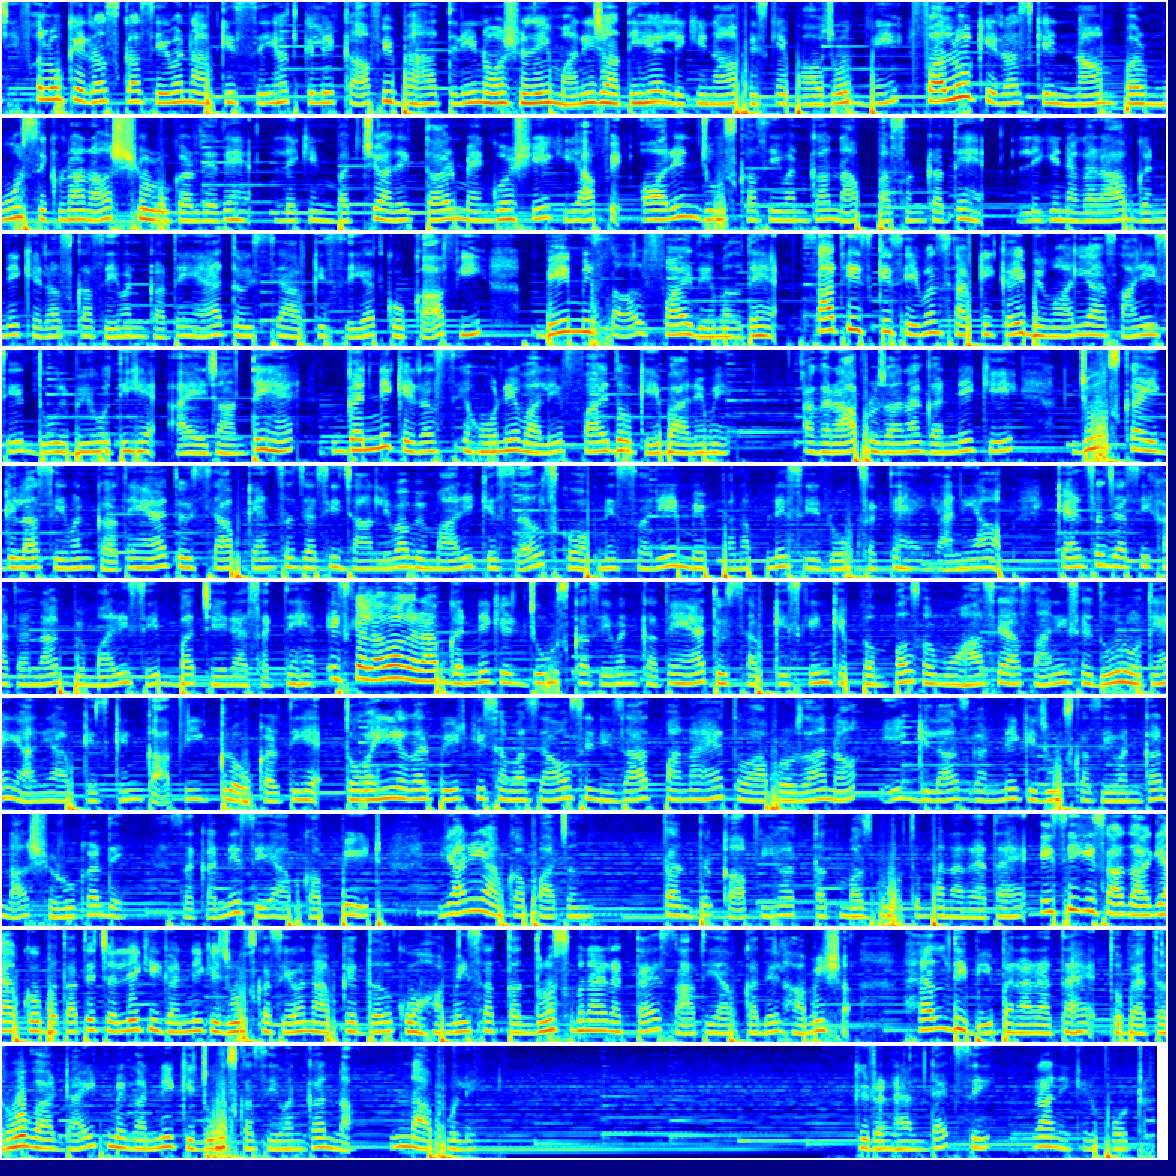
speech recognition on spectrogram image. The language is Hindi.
फलों के रस का सेवन आपकी सेहत के लिए काफ़ी बेहतरीन औषधि मानी जाती है, लेकिन आप इसके बावजूद भी फलों के रस के नाम पर मुँह सिकुड़ाना शुरू कर देते हैं। लेकिन बच्चे अधिकतर मैंगो शेक या फिर ऑरेंज जूस का सेवन करना पसंद करते हैं। लेकिन अगर आप गन्ने के रस का सेवन करते हैं तो इससे आपकी सेहत को काफ़ी बेमिसाल फ़ायदे मिलते हैं। साथ ही इसके सेवन से आपकी कई बीमारियाँ आसानी से दूर भी होती है। आए जानते हैं गन्ने के रस से होने वाले फायदों के बारे में। अगर आप रोज़ाना गन्ने के जूस का एक गिलास सेवन करते हैं तो इससे आप कैंसर जैसी जानलेवा बीमारी के सेल्स को अपने शरीर में पनपने से रोक सकते हैं, यानी आप कैंसर जैसी खतरनाक बीमारी से बचे रह सकते हैं। इसके अलावा अगर आप गन्ने के जूस का सेवन करते हैं तो इससे आपकी स्किन के पिंपल्स और मुहासे आसानी से दूर होते हैं, यानी आपकी स्किन काफ़ी ग्लो करती है। तो वहीं अगर पेट की समस्याओं से निजात पाना है तो आप रोज़ाना एक गिलास गन्ने के जूस का सेवन करना शुरू कर दें। ऐसा करने से आपका पेट, यानी आपका पाचन तंत्र काफ़ी हद तक मज़बूत बना रहता है। इसी के साथ आगे आपको बताते चले कि गन्ने के जूस का सेवन आपके दिल को हमेशा तंदुरुस्त बनाए रखता है, साथ ही आपका दिल हमेशा हेल्दी भी बना रहता है। तो बेहतर होगा डाइट में गन्ने के जूस का सेवन करना ना भूलें। किरण हेल्थ डेस्क से रानी की रिपोर्ट।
